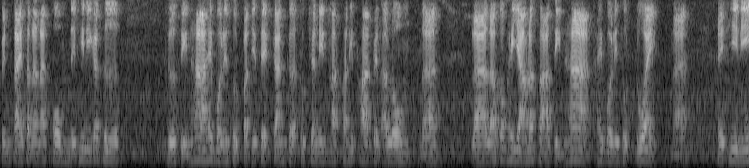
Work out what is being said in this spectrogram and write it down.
เป็นไตรสรณคมในที่นี้ก็คือ ถือศีลห้าให้บริสุทธิ์ปฏิเสธการเกิดทุกชนิดรักพระนิพพานเป็นอารมณ์นะแล้วแล้วก็พยายามรักษาศีลห้าให้บริสุทธิ์ด้วยนะในที่นี้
